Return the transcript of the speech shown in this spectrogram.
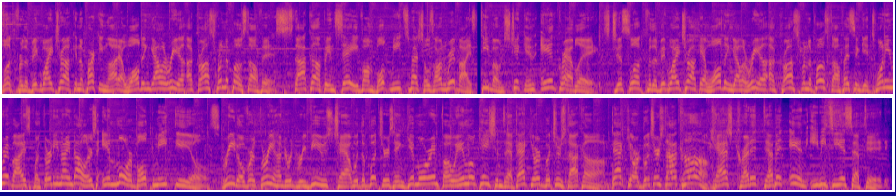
Look for the big white truck in the parking lot at Walden Galleria across from the post office. Stock up and save on bulk meat specials on ribeyes, T-bones, chicken, and crab legs. Just look for the big white truck at Walden Galleria across from the post office and get 20 ribeyes for $39 and more bulk meat deals. Read over 300 reviews, chat with the butchers, and get more info and locations at backyardbutchers.com. Backyardbutchers.com. Cash, credit, debit, and EBT accepted.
